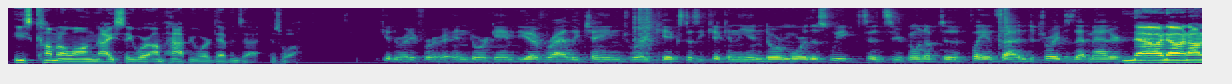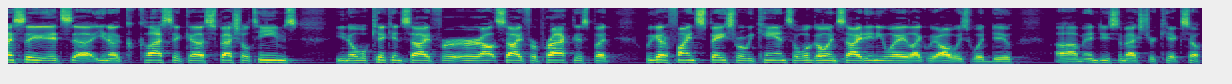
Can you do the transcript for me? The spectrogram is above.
He's coming along nicely. Where I'm happy where Devin's at as well. Getting ready for an indoor game. Do you have Riley change where he kicks? Does he kick in the indoor more this week since you're going up to play inside in Detroit? Does that matter? No, no. And honestly, it's uh, you know classic uh, special teams. You know, we'll kick inside for or outside for practice, but we got to find space where we can. So we'll go inside anyway, like we always would do um, and do some extra kicks. So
